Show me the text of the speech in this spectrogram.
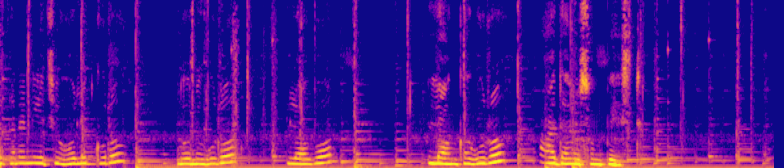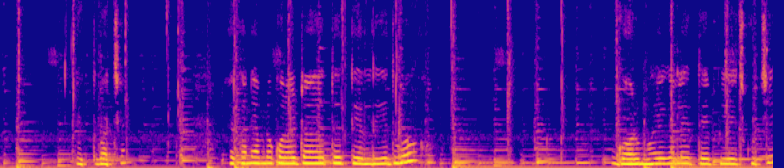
এখানে নিয়েছি হলুদ গুঁড়ো, ধনে গুঁড়ো, লবণ, লঙ্কা গুঁড়ো, আদা রসুন পেস্ট। দেখতে পাচ্ছেন? এখানে আমরা কড়াইটাতে তেল দিয়ে দেবো। গরম হয়ে গেলে এতে পেঁয়াজ কুচি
